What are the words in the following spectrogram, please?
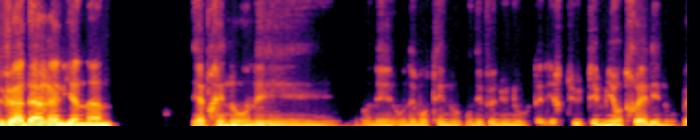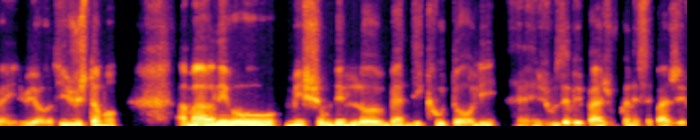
Et après, nous, on est, on est, on est monté, nous, on est venu, nous. C'est-à-dire, tu t'es mis entre elle et nous. Ben, il lui a dit justement, Amar Léo, Mishum de Je vous avais pas, je vous connaissais pas, j'ai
